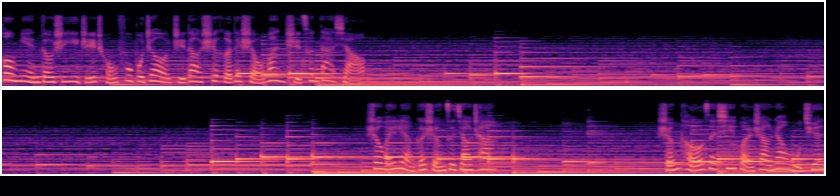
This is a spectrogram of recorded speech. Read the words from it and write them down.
后面都是一直重复步骤，直到适合的手腕尺寸大小。收尾两个绳子交叉，绳头在吸管上绕五圈。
